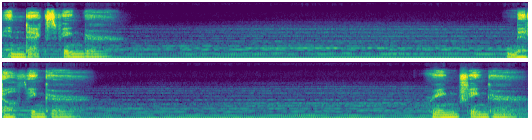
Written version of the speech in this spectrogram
index finger, middle finger, ring finger,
